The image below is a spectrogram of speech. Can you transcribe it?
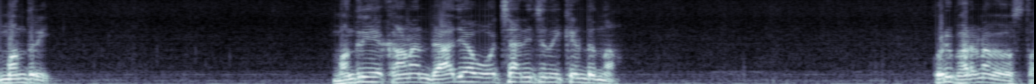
മന്ത്രി. മന്ത്രിയെ കാണാൻ രാജാവ് ഓച്ചാനിച്ച് നിൽക്കേണ്ടുന്ന? ഒരു ഭരണവ്യവസ്ഥ.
